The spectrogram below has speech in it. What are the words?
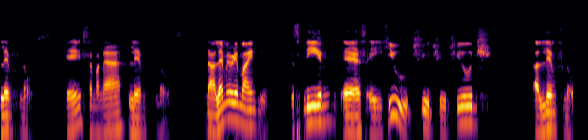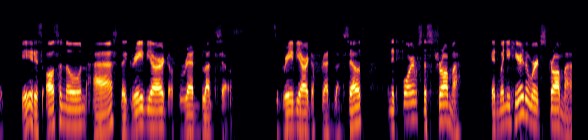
lymph nodes. Okay? Sa mga lymph nodes. Now, let me remind you, the spleen is a huge, huge, huge, huge uh, lymph node. Okay, it is also known as the graveyard of red blood cells. It's a graveyard of red blood cells, and it forms the stroma. And when you hear the word stroma,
